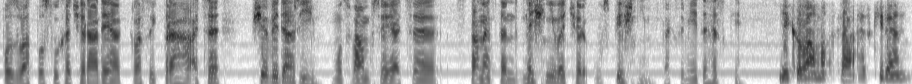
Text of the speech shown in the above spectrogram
pozvat posluchače Rádia Klasik Praha, ať se vše vydaří. Moc vám přeji, ať se stane ten dnešní večer úspěšným. Tak se mějte hezky. Děkuji vám moc krát, hezký den.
